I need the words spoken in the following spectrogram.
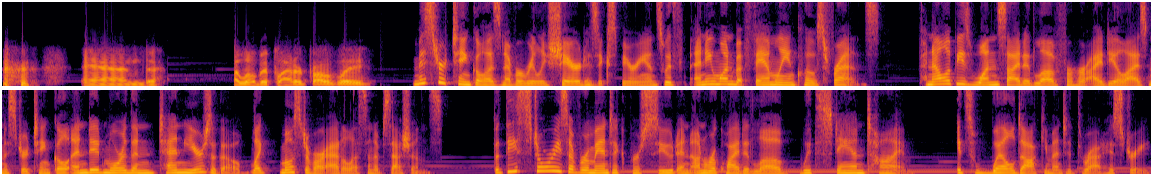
and a little bit flattered, probably. Mr. Tinkle has never really shared his experience with anyone but family and close friends. Penelope's one sided love for her idealized Mr. Tinkle ended more than 10 years ago, like most of our adolescent obsessions. But these stories of romantic pursuit and unrequited love withstand time. It's well documented throughout history.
